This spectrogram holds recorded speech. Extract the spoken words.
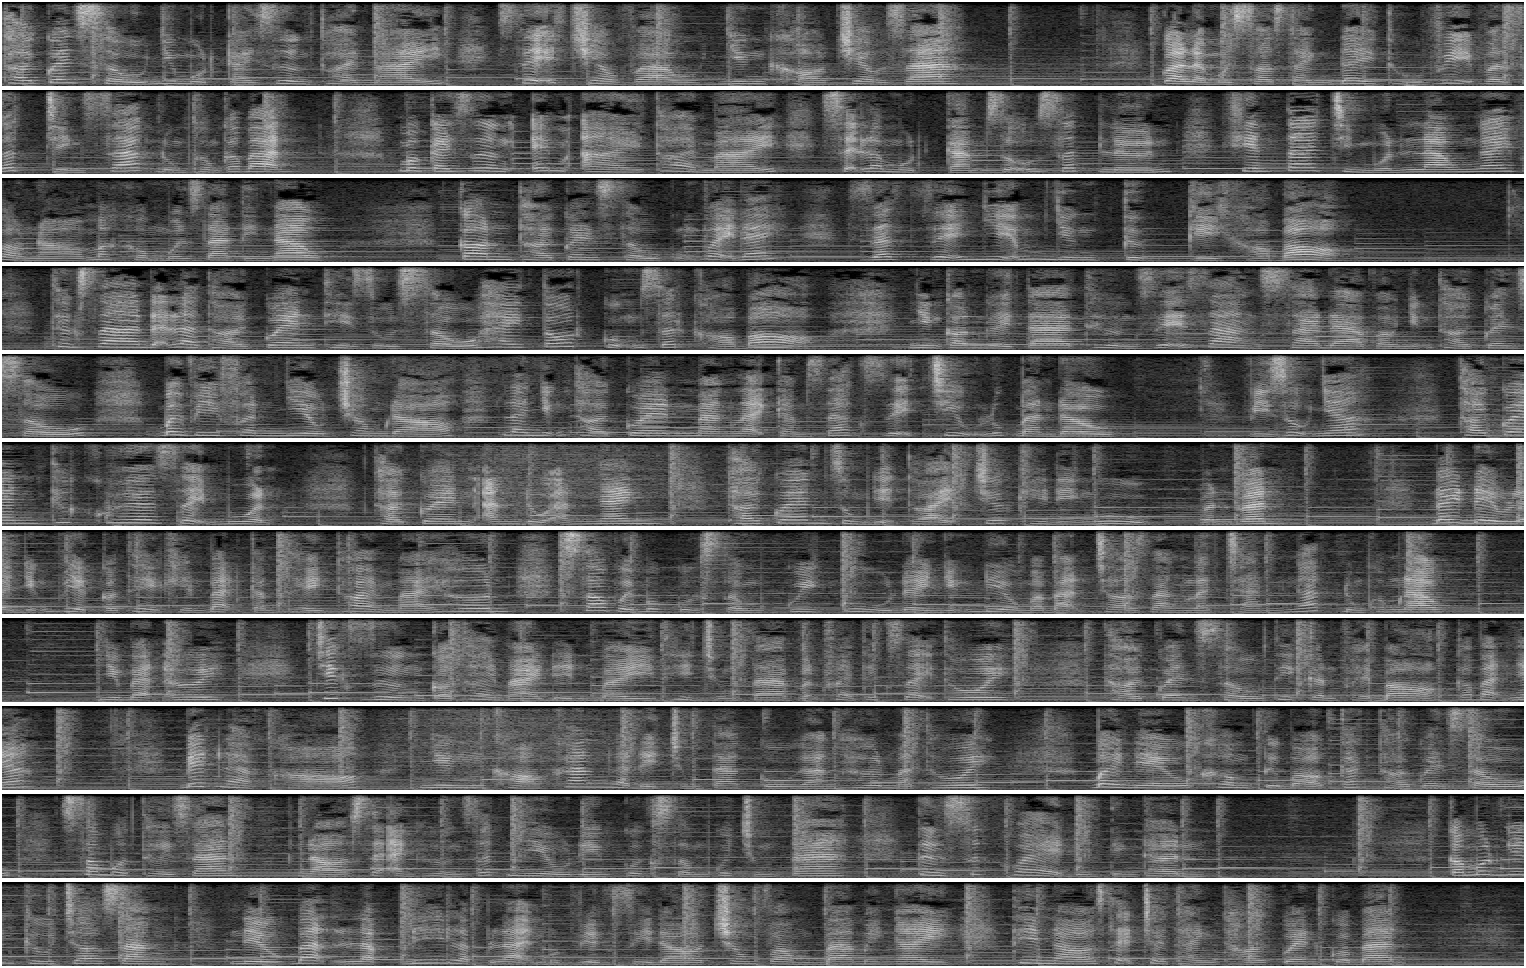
Thói quen xấu như một cái giường thoải mái, dễ trèo vào nhưng khó trèo ra. Quả là một so sánh đầy thú vị và rất chính xác đúng không các bạn? Một cái giường êm ái, thoải mái sẽ là một cám dỗ rất lớn, khiến ta chỉ muốn lao ngay vào nó mà không muốn ra tí nào. Còn thói quen xấu cũng vậy đấy, rất dễ nhiễm nhưng cực kỳ khó bỏ. Thực ra đã là thói quen thì dù xấu hay tốt cũng rất khó bỏ. Nhưng con người ta thường dễ dàng xa đà vào những thói quen xấu bởi vì phần nhiều trong đó là những thói quen mang lại cảm giác dễ chịu lúc ban đầu. Ví dụ nhé, thói quen thức khuya dậy muộn, thói quen ăn đồ ăn nhanh, thói quen dùng điện thoại trước khi đi ngủ, vân vân. Đây đều là những việc có thể khiến bạn cảm thấy thoải mái hơn so với một cuộc sống quy củ đầy những điều mà bạn cho rằng là chán ngắt đúng không nào? Nhưng bạn ơi, chiếc giường có thoải mái đến mấy thì chúng ta vẫn phải thức dậy thôi. Thói quen xấu thì cần phải bỏ các bạn nhé. Biết là khó, nhưng khó khăn là để chúng ta cố gắng hơn mà thôi. Bởi nếu không từ bỏ các thói quen xấu, sau một thời gian, nó sẽ ảnh hưởng rất nhiều đến cuộc sống của chúng ta, từ sức khỏe đến tinh thần. Có một nghiên cứu cho rằng nếu bạn lặp đi lặp lại một việc gì đó trong vòng 30 ngày thì nó sẽ trở thành thói quen của bạn.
